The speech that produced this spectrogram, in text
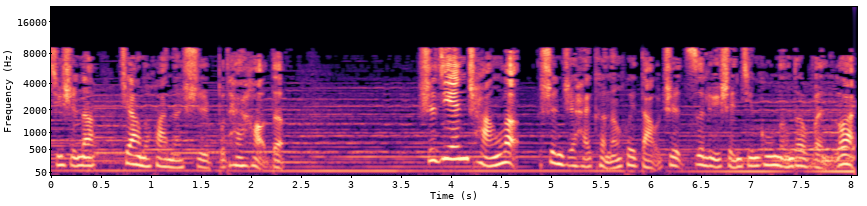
其实呢，这样的话呢，是不太好的。时间长了，甚至还可能会导致自律神经功能的紊乱。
